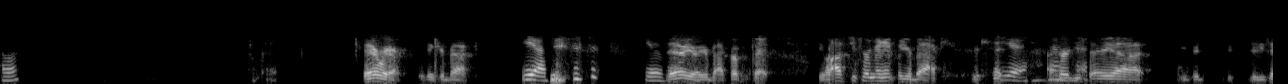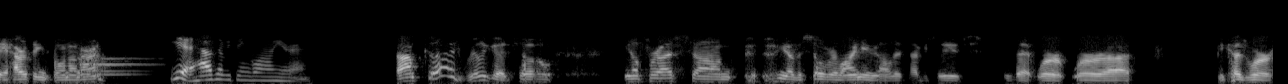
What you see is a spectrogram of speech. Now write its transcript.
Hello. Okay. There we are. I think you're back. Yes. you're There you are. You're back. Okay. We lost you for a minute, but you're back. Okay. Yeah. I heard you say. Uh, you did. Did you say how are things going on our end? yeah. How's everything going on your end? Um, good, really good. So, you know, for us, um, you know, the silver lining in all this obviously is, that we're we're uh, because we're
